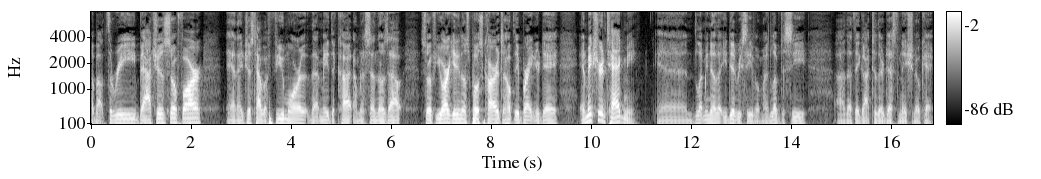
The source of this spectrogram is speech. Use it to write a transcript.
about three batches so far, and I just have a few more that made the cut. I'm going to send those out. So if you are getting those postcards, I hope they brighten your day. And make sure and tag me and let me know that you did receive them. I'd love to see uh, that they got to their destination okay.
